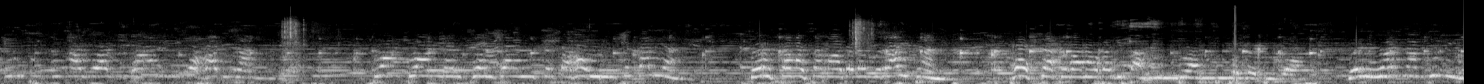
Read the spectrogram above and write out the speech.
untuk kehadiran tuan-tuan dan puan-puan serta hadirin sekalian bersama-sama dalam meraihkan pesta ke mana bagi tahun 2023 warna kuning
